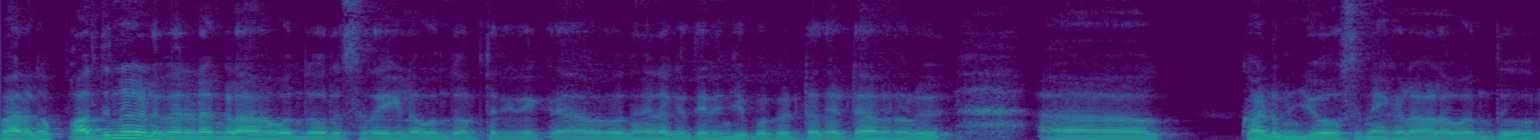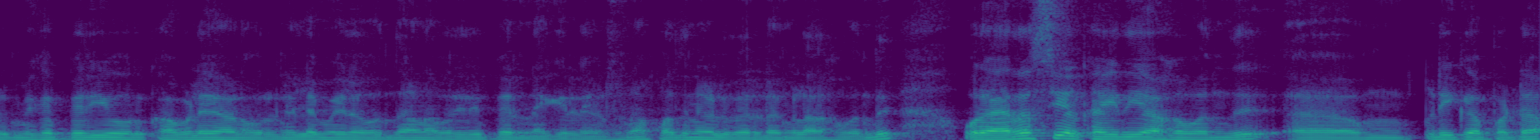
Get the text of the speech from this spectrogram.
பாருங்கள் பதினேழு வருடங்களாக வந்து ஒரு சிறையில் வந்து ஒருத்தர் இருக்கிறார். அவர் வந்து எனக்கு தெரிஞ்சு இப்போ கிட்டத்தட்ட அவர் ஒரு கடும் யோசனைகளால் வந்து ஒரு மிகப்பெரிய ஒரு கவலையான ஒரு நிலைமையில் வந்து நான் அவர் இருப்பேன் நினைக்கிறேன் சொன்னால் பதினேழு வருடங்களாக வந்து ஒரு அரசியல் கைதியாக வந்து பிடிக்கப்பட்ட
